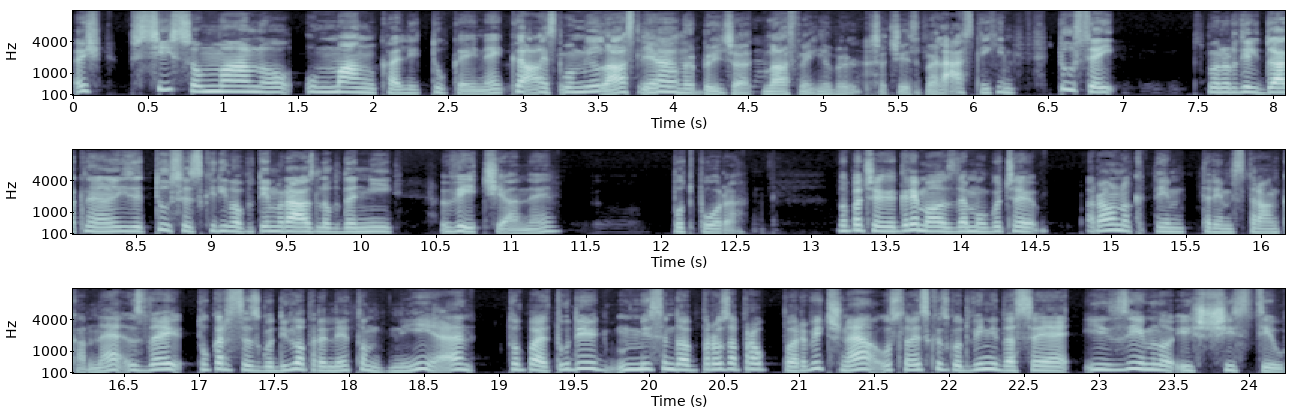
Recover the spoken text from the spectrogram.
veš, Vsi so malo umankali tukaj, ne? kaj smo mi Lastnih Ja. ne prepriča, lastnih ne prepriča, čist ne. lastnih. In tu se smo naredili dodatne analize, tu se skriva potem razlog, da ni večja ne? podpora. No, pa če gremo zdaj mogoče ravno k tem trem strankam. Ne? Zdaj, to, kar se je zgodilo pred letom dni, je, to pa je tudi, mislim, da pravzaprav prvič ne, v slovenski zgodovini, da se je izjemno izčistil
